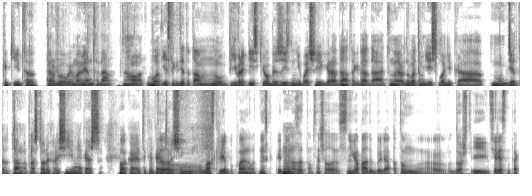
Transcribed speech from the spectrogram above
какие-то торговые mm-hmm. моменты, да. Вот. вот, если где-то там, ну, европейский образ жизни, небольшие города, тогда да, это, наверное, в этом есть логика. А где-то там на просторах России, мне кажется, пока это какая-то это очень... В Москве буквально вот несколько дней mm-hmm. назад там сначала снегопады были, а потом э, дождь. И интересно так,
